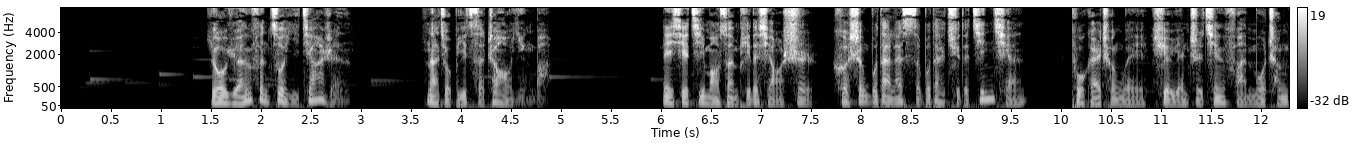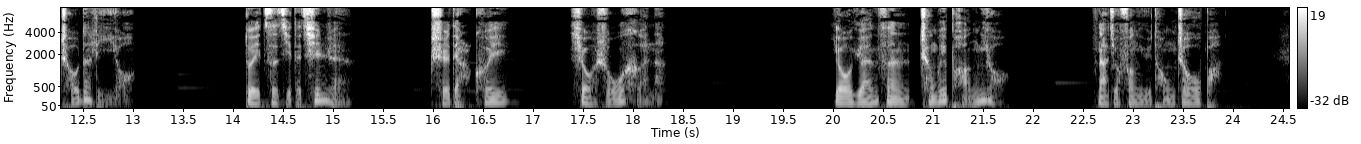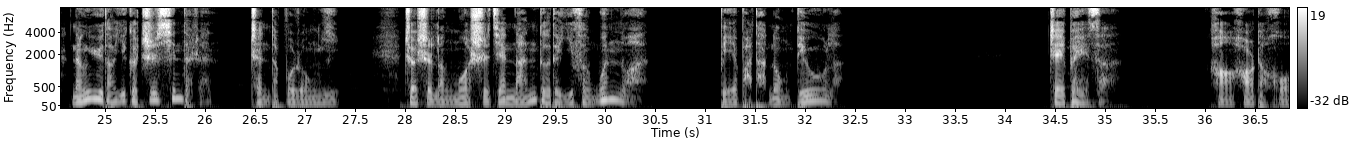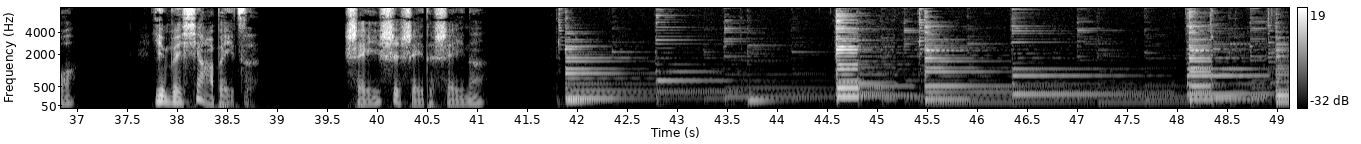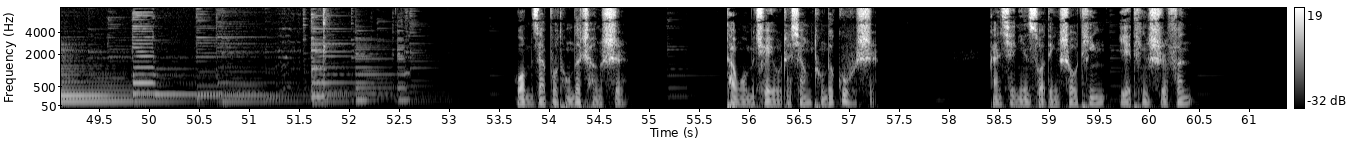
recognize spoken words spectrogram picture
有缘分做一家人，那就彼此照应吧。那些鸡毛蒜皮的小事和生不带来死不带去的金钱，不该成为血缘至亲反目成仇的理由。对自己的亲人，吃点亏，又如何呢？有缘分成为朋友，那就风雨同舟吧。能遇到一个知心的人，真的不容易，这是冷漠世间难得的一份温暖。别把它弄丢了。这辈子，好好的活，因为下辈子，谁是谁的谁呢？我们在不同的城市，但我们却有着相同的故事。感谢您锁定收听夜听时分。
